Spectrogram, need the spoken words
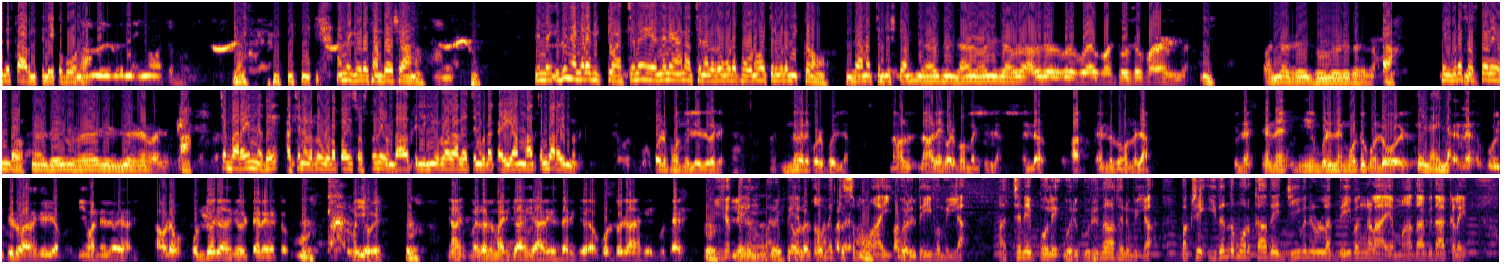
ഇതിന്റെ സ്ഥാപനത്തിലേക്ക് പോണോ? അമ്മയ്ക്ക് ഇവിടെ സന്തോഷമാണോ. പിന്നെ ഇത് ഞങ്ങളുടെ വിറ്റു. അച്ഛന് എങ്ങനെയാണ് അച്ഛൻ അവരുടെ കൂടെ പോണോ? അച്ഛനും കൂടെ നിക്കണോ? എന്താണ് അച്ഛന്റെ ഇഷ്ടം? ഞാൻ ആ. അപ്പൊ ഇവിടെ സ്വസ്ഥതയുണ്ടോ? ആ അച്ഛൻ പറയുന്നത് അച്ഛൻ അവരുടെ കൂടെ പോയ സ്വസ്ഥത ഉണ്ടാകത്തില്ല ഇനിയുള്ള കാലം അച്ഛൻ ഇവിടെ കഴിയാമെന്നാണ് അച്ഛൻ പറയുന്നത്. കുഴപ്പമൊന്നുമില്ല ഇതുവരെ. ഇന്ന് വരെ കുഴപ്പമില്ല. നാളെ നാളെ കുഴപ്പം പറ്റില്ല എന്റെ ആ എന്റെ തോന്നല. പിന്നെ എന്നെ ഈ ഇവിടുന്ന് എങ്ങോട്ടും കൊണ്ടുപോകരുത്. ഇല്ല ഇല്ല. എന്നെ കുഴിച്ചിടുവാണെങ്കിൽ ഈ- മണ്ണിൽ അവിടെ കൊണ്ടുവരുവാണെങ്കിൽ വിട്ടേരെ കേട്ടോ. മയ്യോവേ ഉം. ഞാൻ മൃഗത്തിൽ മരിക്കുവാണെങ്കിൽ ആരെങ്കിലും തിരക്ക് കൊണ്ടുവരുവാണെങ്കിൽ വിട്ടേരെ. ഇഹത്തിലും പരപ്പിലും അമ്മയ്ക്ക് സമമായി ഒരു ദൈവമില്ല. അച്ഛനെ പോലെ ഒരു ഗുരുനാഥനുമില്ല. പക്ഷെ ഇതൊന്നും ഓർക്കാതെ ജീവനുള്ള ദൈവങ്ങളായ മാതാപിതാക്കളെ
